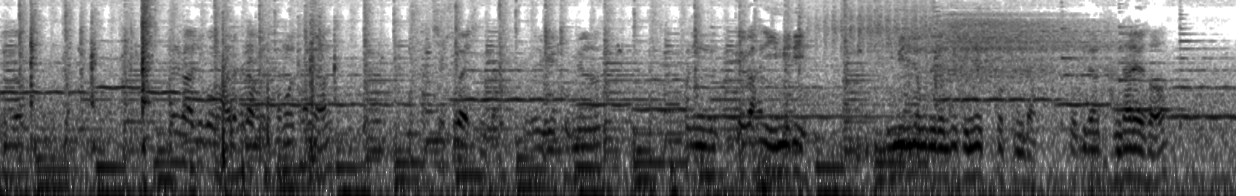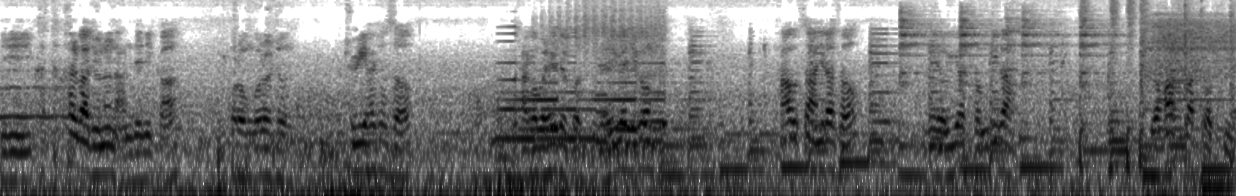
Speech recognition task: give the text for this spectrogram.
그래서 칼 가지고 바로 하다 보면 잘못하면 다칠 수가 있습니다. 그래서 이게 보면 한 두께가 한 2mm, 2mm 정도 되는데 굉장히 두껍습니다. 여기다 단단해서 이 카타칼 가지고는 안 되니까 그런 거를 좀 주의하셔서 작업을 해야 될 것 같습니다. 여기가 지금 하우스 아니라서 여기가 전기가 이 하우스밖에 없습니다.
